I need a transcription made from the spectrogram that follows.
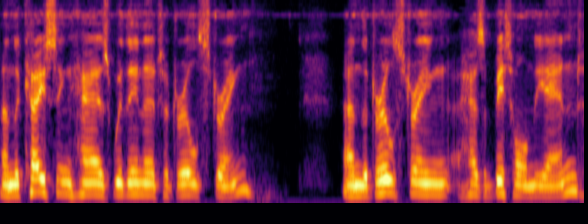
and the casing has within it a drill string, and the drill string has a bit on the end,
